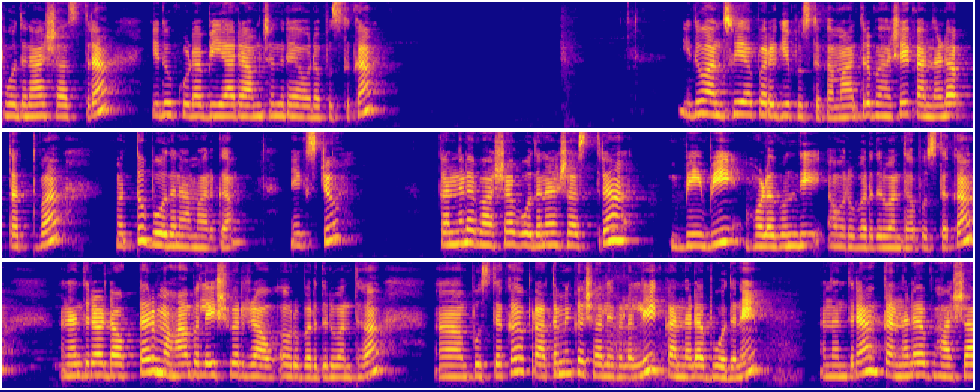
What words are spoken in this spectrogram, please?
ಬೋಧನಾಶಾಸ್ತ್ರ. ಇದು ಕೂಡ ಬಿ ಆರ್ ರಾಮಚಂದ್ರಯ್ಯ ಅವರ ಪುಸ್ತಕ. ಇದು ಅನ್ಸೂಯ ಪರಗಿ ಪುಸ್ತಕ. ಮಾತೃಭಾಷೆ ಕನ್ನಡ ತತ್ವ ಮತ್ತು ಬೋಧನಾ ಮಾರ್ಗ. ನೆಕ್ಸ್ಟು ಕನ್ನಡ ಭಾಷಾ ಬೋಧನಾಶಾಸ್ತ್ರ ಬಿ ಬಿ ಹೊಳಗುಂದಿ ಅವರು ಬರೆದಿರುವಂಥ ಪುಸ್ತಕ. ಅನಂತರ ಡಾಕ್ಟರ್ ಮಹಾಬಲೇಶ್ವರ ರಾವ್ ಅವರು ಬರೆದಿರುವಂತಹ ಪುಸ್ತಕ ಪ್ರಾಥಮಿಕ ಶಾಲೆಗಳಲ್ಲಿ ಕನ್ನಡ ಬೋಧನೆ, ಅನಂತರ ಕನ್ನಡ ಭಾಷಾ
